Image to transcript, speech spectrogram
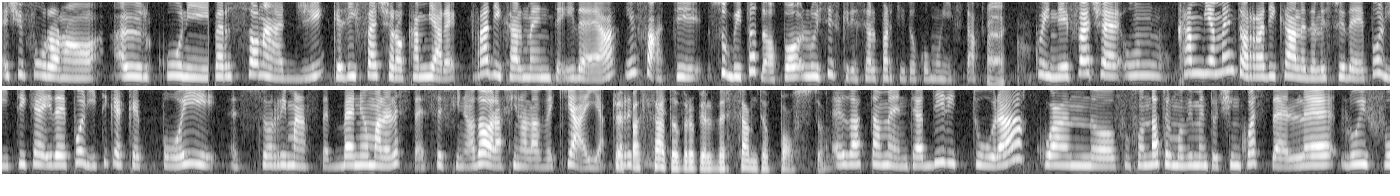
e ci furono alcuni personaggi che gli fecero cambiare radicalmente idea. Infatti, subito dopo lui si iscrisse al Partito Comunista. Ecco. Quindi fece un cambiamento radicale delle sue idee politiche, idee politiche che poi eh, sono rimaste bene o male le stesse fino ad ora, fino alla vecchiaia. Cioè è Perché- passato proprio al versante opposto. Esattamente, addirittura quando fu fondato il Movimento 5 Stelle, lui fu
